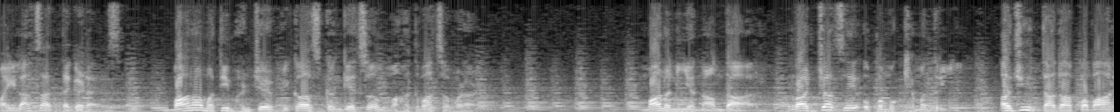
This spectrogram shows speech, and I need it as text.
मैलाचा दगडच. बारामती म्हणजे विकास गंगेचं महत्वाचं वळण. माननीय नामदार राज्याचे उपमुख्यमंत्री अजितदादा पवार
